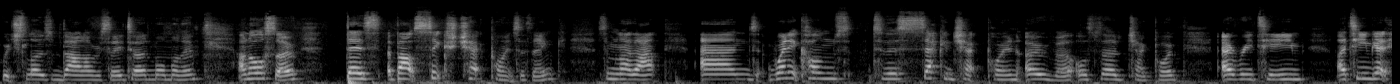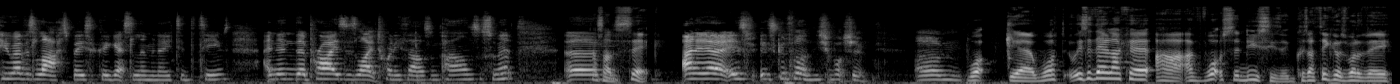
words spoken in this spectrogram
which slows them down obviously to earn more money. And also, there's about six checkpoints, I think, something like that. And when it comes to the second checkpoint over or third checkpoint, every team, a team get whoever's last basically gets eliminated. The teams, and then the prize is like twenty thousand pounds or something. Um, That sounds sick. and yeah, it's it's good fun. You should watch it. Um, What? Yeah. What? Isn't there like a? Ah, I've watched the new season because I think it was one of the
